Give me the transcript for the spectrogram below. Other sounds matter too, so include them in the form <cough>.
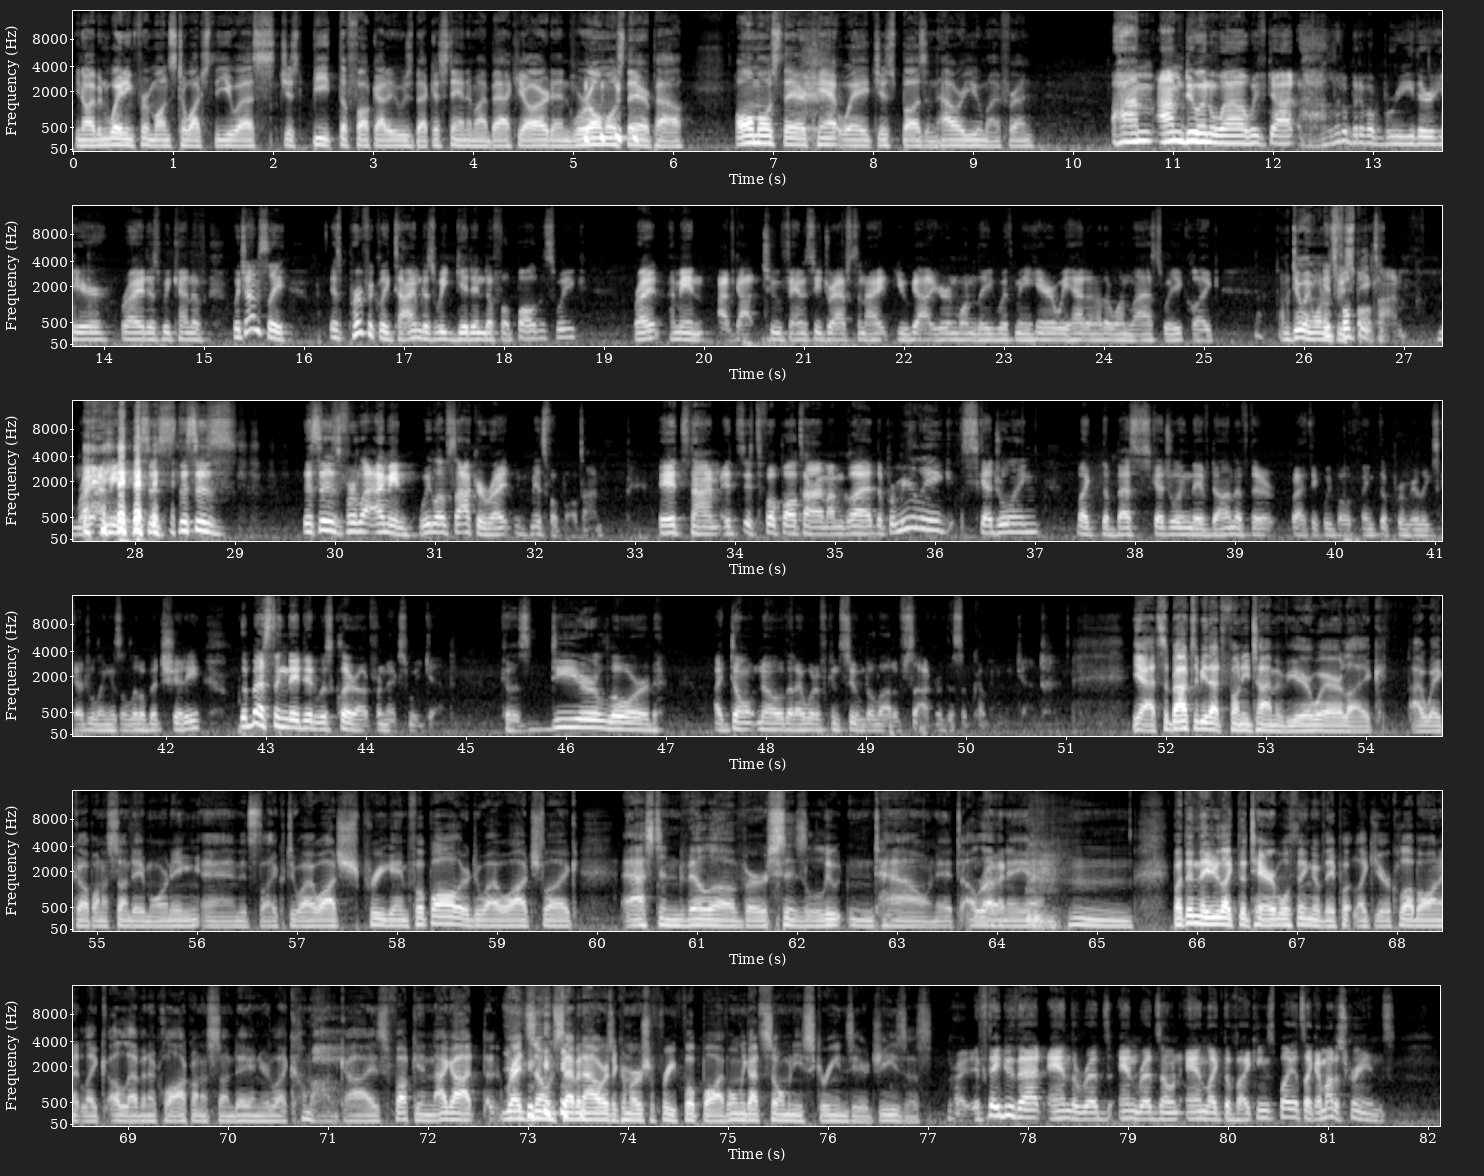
you know, I've been waiting for months to watch the US just beat the fuck out of Uzbekistan in my backyard and we're almost <laughs> there, pal. Almost there. Can't wait. Just buzzing. How are you, my friend? I'm I'm doing well. We've got a little bit of a breather here, right? As we kind of, which honestly is perfectly timed as we get into football this week, right? I mean, I've got two fantasy drafts tonight. You got you're in one league with me here. We had another one last week. Like, I'm doing one. It's football speak. time, right? I mean, this is this is this is for. I mean, we love soccer, right? It's football time. It's time. It's it's football time. I'm glad the Premier League scheduling like the best scheduling they've done. If they're, I think we both think the Premier League scheduling is a little bit shitty. The best thing they did was clear out for next weekend, because dear lord, I don't know that I would have consumed a lot of soccer this upcoming weekend. Yeah, it's about to be that funny time of year where like I wake up on a Sunday morning and it's like, do I watch pregame football or do I watch like Aston Villa versus Luton Town at 11 Right. a.m. hmm. But then they do like the terrible thing of they put like your club on at like 11 o'clock on a Sunday, and you're like, come on, <sighs> guys, fucking, I got red zone seven <laughs> hours of commercial free football. I've only got so many screens here. Jesus. Right. If they do that and the Reds and Red Zone and like the Vikings play, it's like I'm out of screens.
